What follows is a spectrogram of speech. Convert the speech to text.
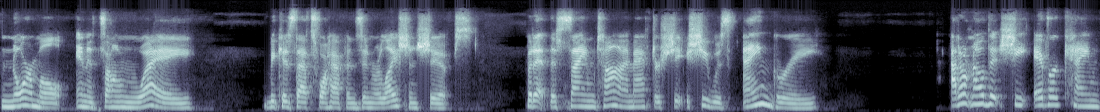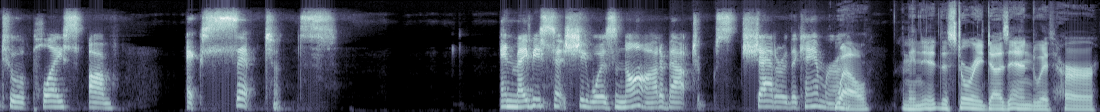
normal in its own way because that's what happens in relationships. But at the same time, after she she was angry, I don't know that she ever came to a place of acceptance. And maybe since she was not about to shatter the camera. Well, I mean, it, the story does end with her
